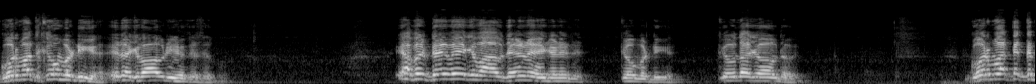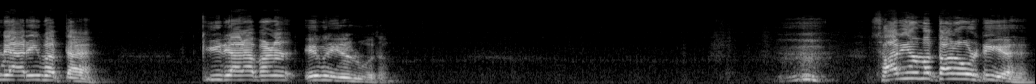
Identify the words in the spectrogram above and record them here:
ਗੁਰਮਤ ਕਿਉਂ ਵੱਡੀ ਹੈ? ਇਹਦਾ ਜਵਾਬ ਨਹੀਂ ਹੈ ਕਿਸੇ ਕੋਲ। ਇਹ ਫਿਰ ਦੇਵੇ ਜਵਾਬ ਦੇਣ ਇਹ ਜਿਹੜੇ ਨੇ, ਕਿਉਂ ਵੱਡੀ ਹੈ? ਕਿਉਂ ਦਾ ਜਵਾਬ ਦੇਵੇ? ਗੁਰਮਤ ਇੱਕ ਨਿਆਰੀ ਮਤ ਹੈ। ਕੀ ਨਿਆਰਾ ਬਣ, ਇਹ ਵੀ ਨਹੀਂ ਇਹਨਾਂ ਨੂੰ ਪਤਾ। ਸਾਰੀਆਂ ਮਤਾਂ ਨਾਲ ਉਲਟੀ ਹੈ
